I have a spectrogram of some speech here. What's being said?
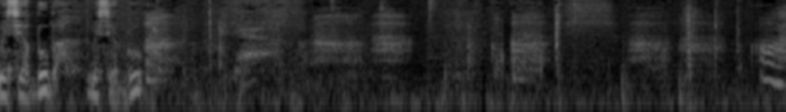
Let me see a booba. Let me see a. Yeah. Oh.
